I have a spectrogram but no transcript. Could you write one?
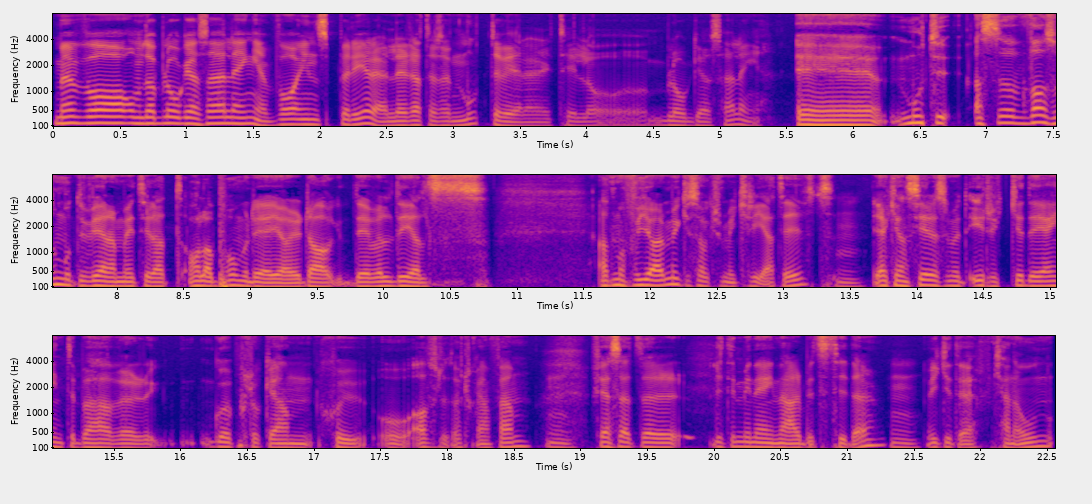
Men vad, om du har bloggat så här länge, vad inspirerar, eller rättare sagt motiverar dig till att blogga så här länge? Eh, motiv- alltså vad som motiverar mig till att hålla på med det jag gör idag, det är väl dels att man får göra mycket saker som är kreativt. Mm. Jag kan se det som ett yrke där jag inte behöver gå upp klockan sju och avsluta klockan fem. Mm. För jag sätter lite mina egna arbetstider, Mm. vilket är kanon.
